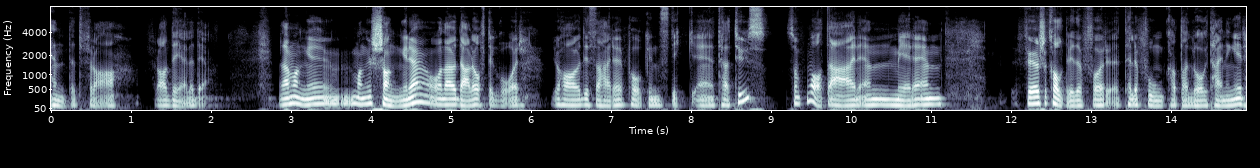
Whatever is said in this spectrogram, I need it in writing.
hentet fra, fra, det eller det. Men det er mange, mange sjangere, og det er jo der det ofte går. Du har jo disse her poke and stick eh, tattoos, som på en måte er en, mer en Før så kalte vi det for telefonkatalogtegninger.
